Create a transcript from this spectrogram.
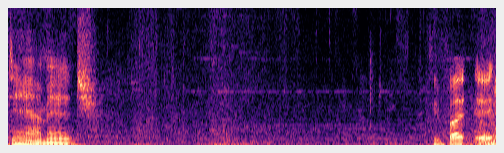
damage. Team fight, eh?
